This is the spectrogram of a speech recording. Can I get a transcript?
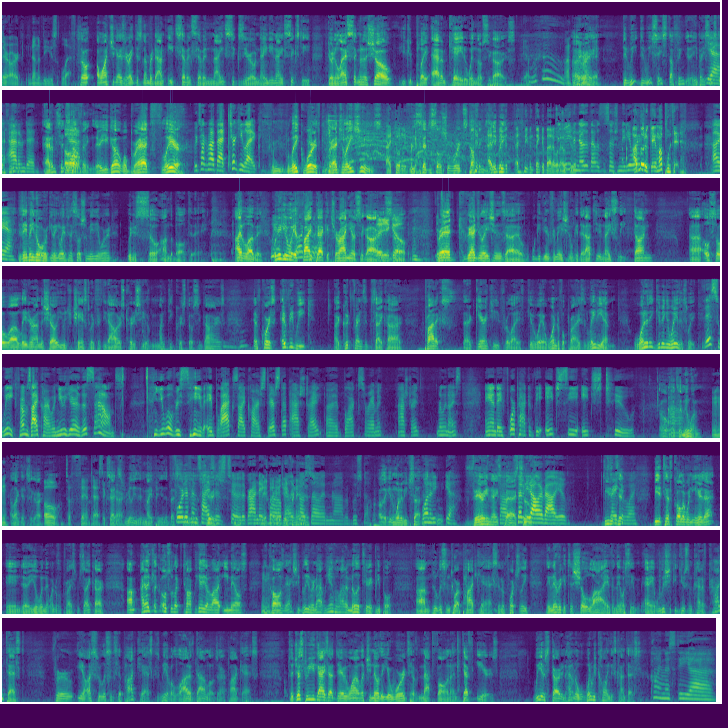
There are none of these left. So I want you guys to write this number down, 877-960-9960. During the last segment of the show, you could play Adam K to win those cigars. Yeah. I'm All prepared right. today. Did we did we say stuffing? Did anybody say Yeah, stuffing? Adam did. Adam said Yeah. stuffing. There you go. Well, Brad Fleer We were talking about that turkey leg. from Lake Worth, congratulations. I totally You forgot. said the social word stuffing. Does I didn't, anybody, even, I didn't even think about it when I was. Did I you was even doing know that that was the social media I'm word? the one who came up with it. Oh yeah. does anybody know what we're giving away for the social media word? We're just so on the ball today. I love it. we're going to give away a five pack of Torano cigars. There you so, go. Brad, congratulations. Uh, we'll get your information. We'll get that out to you. Nicely done. Uh, also, uh, later on the show, you get your chance to win $50 courtesy of Montecristo Cigars. And of course, every week, our good friends at Xikar, products that are guaranteed for life, give away a wonderful prize. And Lady M, what are they giving away this week? This week from Xikar, when you hear this sounds, you will receive a black Xikar stair step ashtray, a black ceramic ashtray, really nice, and a four pack of the HCH2. Oh, that's a new one. Mm-hmm. I like that cigar. Oh, it's a fantastic cigar. That's really, in my opinion, the best. Four of the different series. sizes too: the Grande Made Toro, AJ Bellicoso, and uh, Robusto. Oh, they're getting one of each size. One of each, yeah. Very nice So pack. seventy dollar value. be the great tenth- giveaway. Be the tenth caller when you hear that, and uh, you'll win that wonderful prize from Xikar. Um, I like, like also like to talk. We get a lot of emails and calls, and actually, believe it or not, we have a lot of military people um, who listen to our podcast, and unfortunately, they never get to show live, and they always say, hey, "We wish you could do some kind of contest for you know us who listen to the podcast because we have a lot of downloads on our podcast." So, just for you guys out there, we want to let you know that your words have not fallen on deaf ears. We have started. I don't know what are we calling this contest. Calling this the uh,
